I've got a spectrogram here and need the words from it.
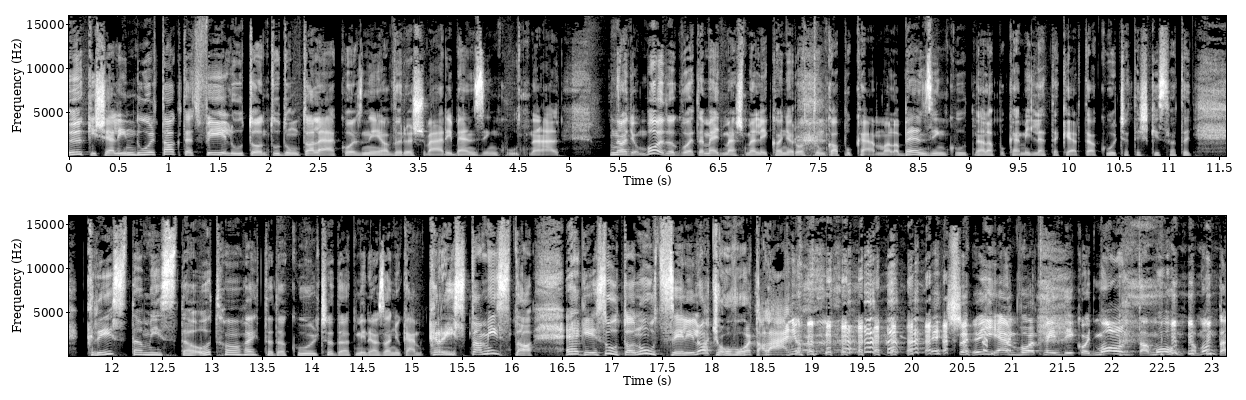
ők is elindultak, tehát félúton tudunk találkozni a Vörösvári benzinkútnál. Nagyon boldog voltam, egymás mellé kanyarodtunk apukámmal a benzinkútnál, apukám így letekerte a kulcsot, és kiszólt, hogy Krista Mista, otthon hagytad a kulcsodat? Mire az anyukám, Krista Mista, egész úton útszéli lotyó volt a lányom. és ő ilyen volt mindig, hogy mondta, mondta, mondta.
